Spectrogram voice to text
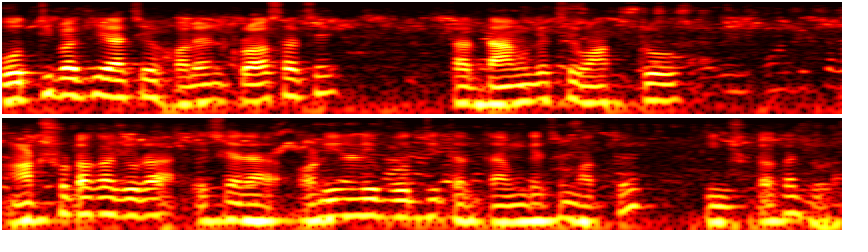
বদ্রি পাখি আছে হল্যান্ড ক্রস আছে। তার দাম গেছে মাত্র আটশো টাকা জোড়া। এছাড়া অর্ডিনারি বদ্রি, তার দাম গেছে মাত্র তিনশো টাকা জোড়া।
